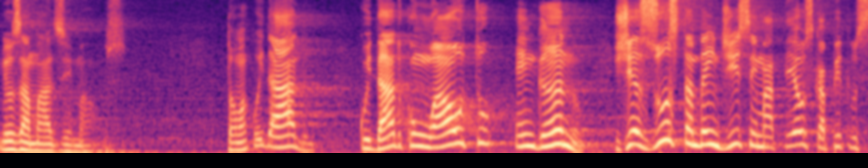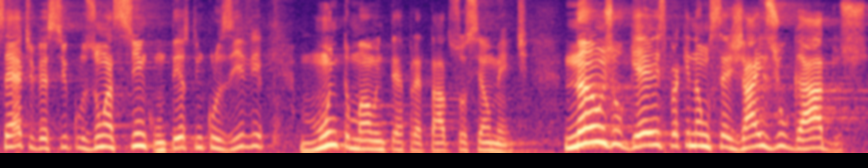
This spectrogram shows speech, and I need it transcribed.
meus amados irmãos. Toma cuidado, cuidado com o alto engano. Jesus também disse em Mateus capítulo 7, versículos 1 a 5, um texto inclusive muito mal interpretado socialmente. Não julgueis para que não sejais julgados,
